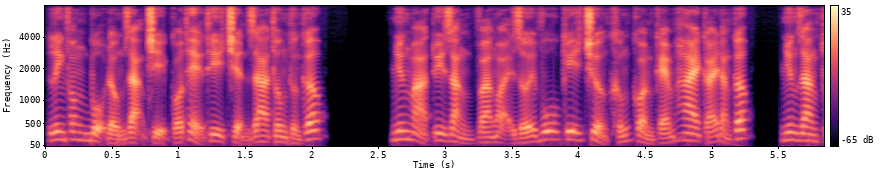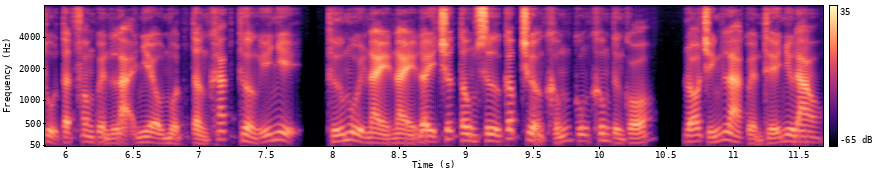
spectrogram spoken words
linh phong bộ đồng dạng chỉ có thể thi triển ra thông thường cấp. Nhưng mà tuy rằng và ngoại giới vũ kỹ trưởng khống còn kém hai cái đẳng cấp, nhưng giang thủ tật phong quyền lại nhiều một tầng khác thường ý nhị thứ mùi này này đây trước tông sư cấp trưởng khống cũng không từng có, đó chính là quyền thế như đao,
